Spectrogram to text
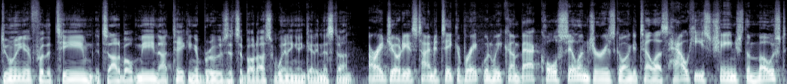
doing it for the team. It's not about me not taking a bruise. It's about us winning and getting this done. All right, Jody, it's time to take a break. When we come back, Cole Sillinger is going to tell us how he's changed the most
